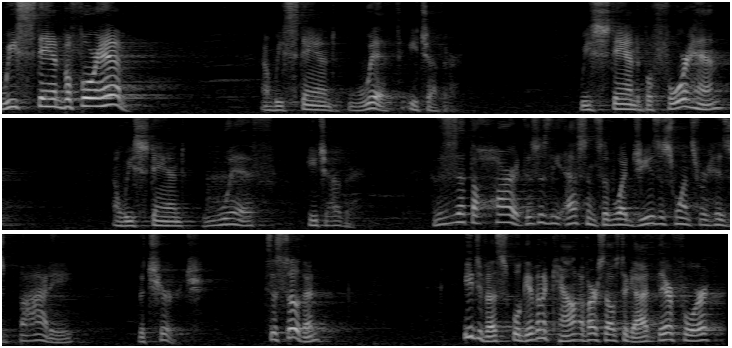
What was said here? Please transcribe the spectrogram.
We stand before him and we stand with each other. We stand before him and we stand with each other. And this is at the heart, this is the essence of what Jesus wants for his body, the church. He says, So then, each of us will give an account of ourselves to God. Therefore,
